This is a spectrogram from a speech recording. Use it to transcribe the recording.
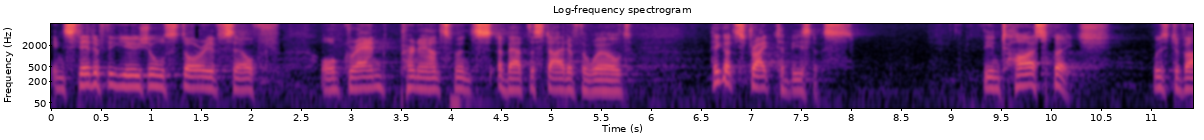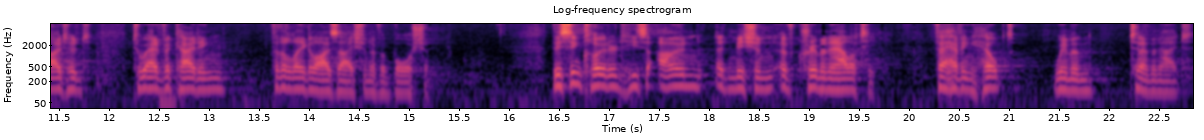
Instead of the usual story of self or grand pronouncements about the state of the world, he got straight to business. The entire speech was devoted to advocating for the legalisation of abortion. This included his own admission of criminality for having helped women terminate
